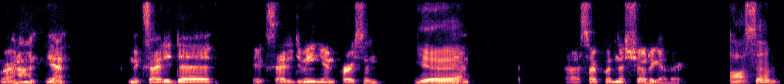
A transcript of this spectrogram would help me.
Right on. Yeah, I'm excited to excited to meet you in person. Yeah. And, uh, start putting this show together. Awesome.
